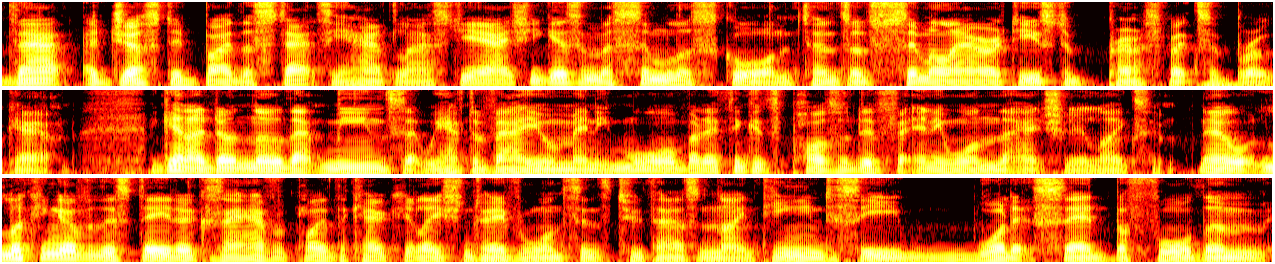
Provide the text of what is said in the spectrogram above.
That, adjusted by the stats he had last year, actually gives him a similar score in terms of similarities to prospects that broke out. Again, I don't know that means that we have to value him anymore, but I think it's positive for anyone that actually likes him. Now, looking over this data, because I have applied the calculation to everyone since 2019 to see what it said before them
